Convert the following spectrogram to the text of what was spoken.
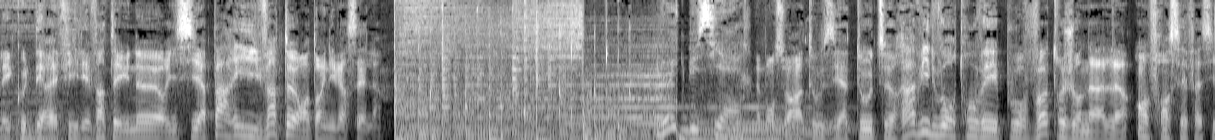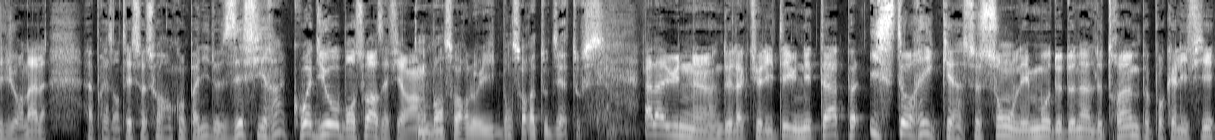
À l'écoute des RFI, il est 21h ici à Paris, 20h en temps universel. Loïc Bussière. Bonsoir à tous et à toutes. Ravi de vous retrouver pour votre journal en français facile, journal à présenter ce soir en compagnie de Zéphirin Quadio. Bonsoir Zéphirin. Bonsoir Loïc, bonsoir à toutes et à tous. À la une de l'actualité, une étape historique. Ce sont les mots de Donald Trump pour qualifier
